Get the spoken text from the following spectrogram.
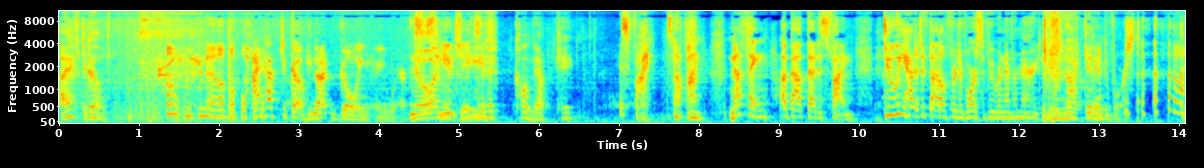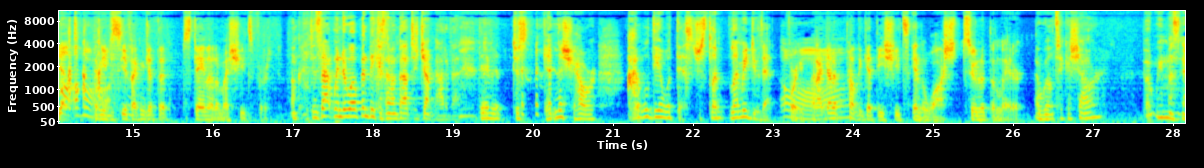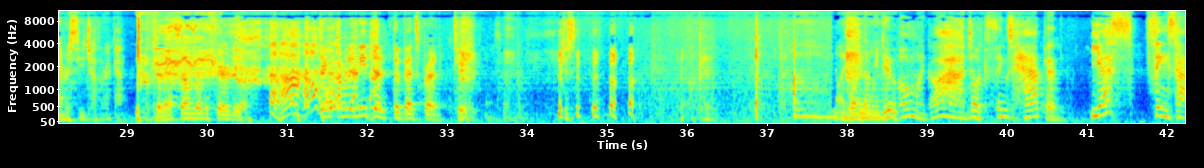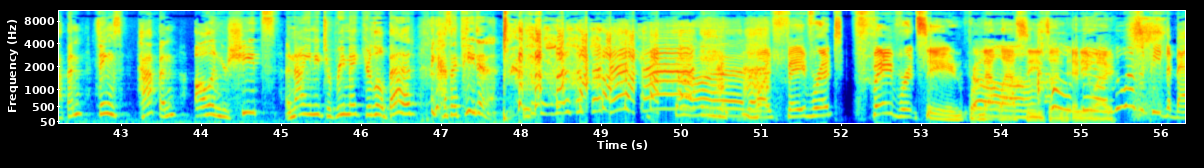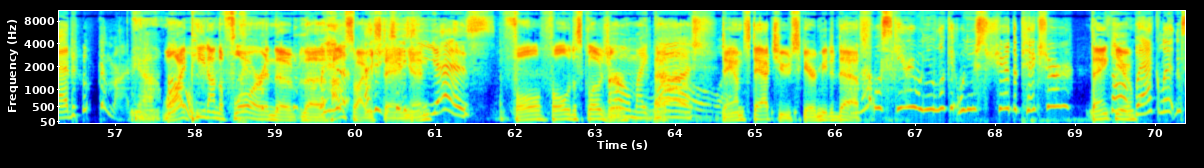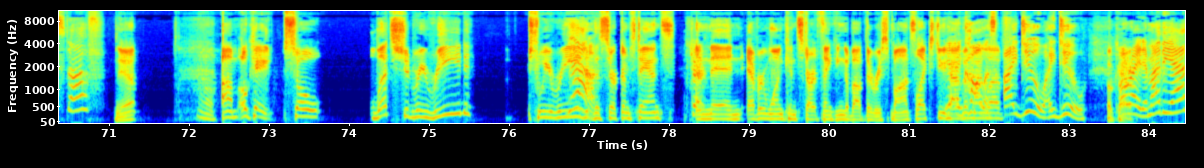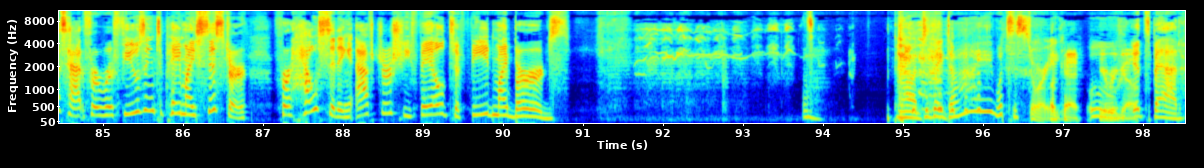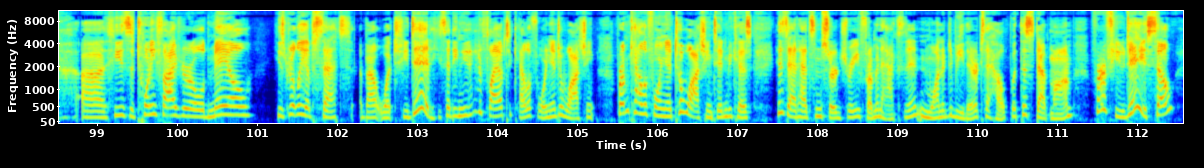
I have to go. Oh no. I have to go. You're not going anywhere. No, I you, need to David, calm down, okay? It's fine. It's not fine. Nothing about that is fine. Do we have to file for divorce if we were never married? You're not getting divorced. Yet. I need to see if I can get the stain out of my sheets first. Okay. Does that window open? Because I'm about to jump out of it. David, just get in the shower. I will deal with this. Just let, let me do that for you. And I gotta probably get these sheets in the wash sooner than later. I will take a shower, but we must never see each other again. Okay, that sounds like a fair deal. David, I'm gonna need the, the bedspread too. So, just okay. My What do we do? Oh my god. Look, things happen. Yes, things happen. Things happen all in your sheets, and now you need to remake your little bed because I peed in it. My favorite, favorite scene from that last season, Oh anyway. man, who hasn't peed the bed? Come on. Yeah. Well, I peed on the floor in the, the house I was staying in. yes. Full full disclosure. Oh my gosh. damn statue scared me to death. That was scary when you look at when you shared the picture. Thank It's all you. backlit and stuff. Yeah. Um. Okay. So let's. Should we read? Should we read Yeah. the circumstance Sure. and then everyone can start thinking about the response? Lex, do you Yeah, have it, my us. love? I do. I do. Okay. All right. Am I the asshat for refusing to pay my sister for house sitting after she failed to feed my birds? God, did they die? What's the story? okay, here we go. It's bad. Uh, he's a 25 year old male. He's really upset about what she did. He said he needed to fly out to California to Washington from California to Washington because his dad had some surgery from an accident and wanted to be there to help with his stepmom for a few days. So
